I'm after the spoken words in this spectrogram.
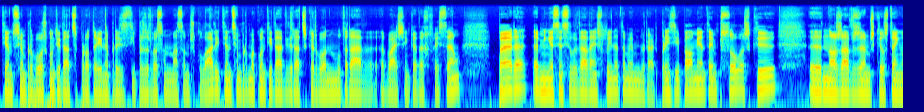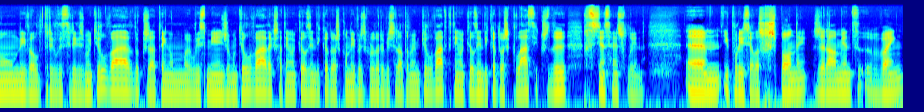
Tendo sempre boas quantidades de proteína para existir preservação de massa muscular e tendo sempre uma quantidade de hidratos de carbono moderada abaixo em cada refeição, para a minha sensibilidade à insulina também melhorar, principalmente em pessoas que eh, nós já vejamos que eles têm um nível de triglicerídeos muito elevado, que já têm uma glicemia índio muito elevada, que já têm aqueles indicadores com níveis de gordura visceral também muito elevado, que têm aqueles indicadores clássicos de resistência à insulina. Um, e por isso elas respondem geralmente bem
